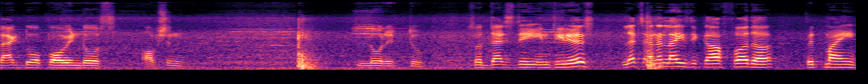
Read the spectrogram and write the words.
Back door power windows option loaded too. So that's the interiors. Let's analyze the car further with my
